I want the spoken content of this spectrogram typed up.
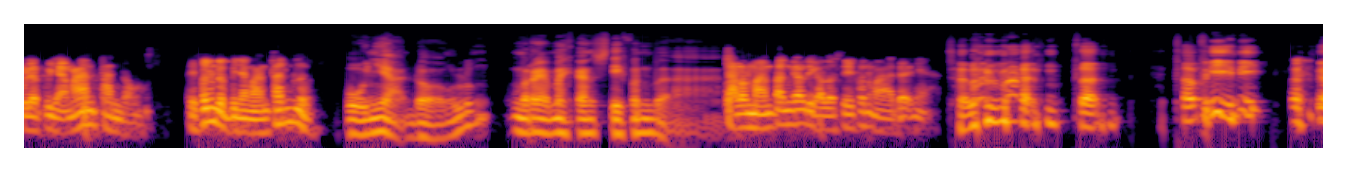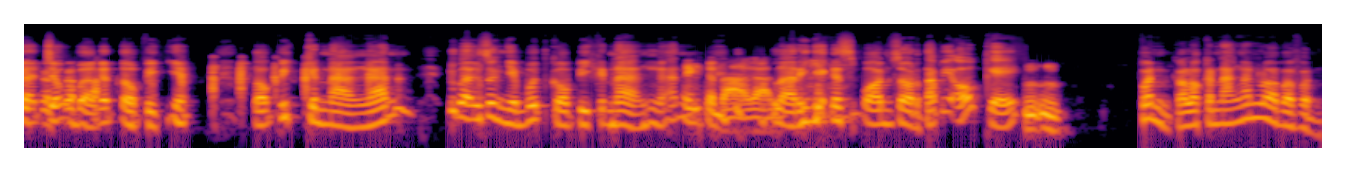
udah punya mantan dong. Steven udah punya mantan belum? punya dong. Lu meremehkan Steven bang. Calon mantan kali kalau Steven mah adanya. calon mantan. Tapi ini ngaco banget topiknya. Topik kenangan, langsung nyebut kopi kenangan. Eh, Kenangan. Larinya ke sponsor. Tapi oke. Mm-mm. Fen, kalau kenangan lo apa, Fen?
